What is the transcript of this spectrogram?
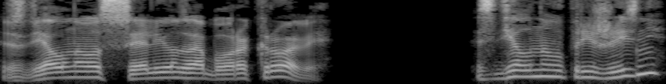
сделанного с целью забора крови». «Сделанного при жизни?»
